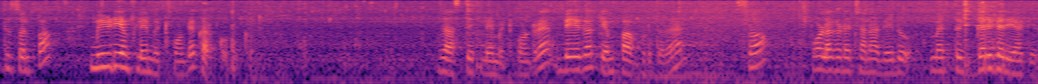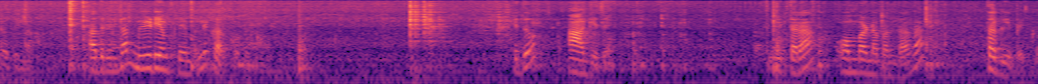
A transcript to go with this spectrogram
ಇದು ಸ್ವಲ್ಪ ಮೀಡಿಯಮ್ ಫ್ಲೇಮ್ ಇಟ್ಕೊಂಡೆ ಕರ್ಕೋಬೇಕು. ಜಾಸ್ತಿ ಫ್ಲೇಮ್ ಇಟ್ಕೊಂಡ್ರೆ ಬೇಗ ಕೆಂಪಾಗ್ಬಿಡ್ತದೆ. ಸೊ ಒಳಗಡೆ ಚೆನ್ನಾಗಿ ಇದು ಮೆತ್ತ ಗರಿ ಗರಿಯಾಗಿರೋದಿಲ್ಲ. ಅದರಿಂದ ಮೀಡಿಯಮ್ ಫ್ಲೇಮಲ್ಲಿ ಕರ್ಕೋಬೇಕು. ಇದು ಆಗಿದೆ. ಈ ಥರ ಒಂಬಣ್ಣ ಬಂದಾಗ ತೆಗಿಬೇಕು.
